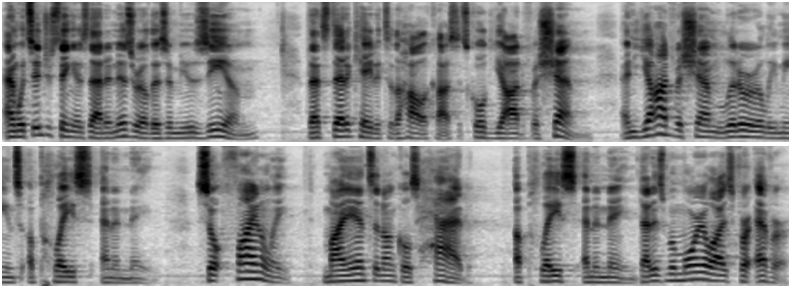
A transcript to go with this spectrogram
And what's interesting is that in Israel, there's a museum that's dedicated to the Holocaust. It's called Yad Vashem. And Yad Vashem literally means a place and a name. So finally, my aunts and uncles had a place and a name that is memorialized forever,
